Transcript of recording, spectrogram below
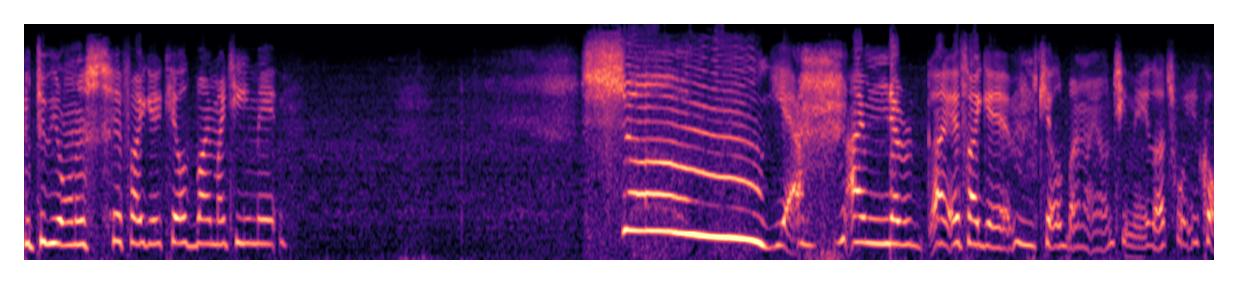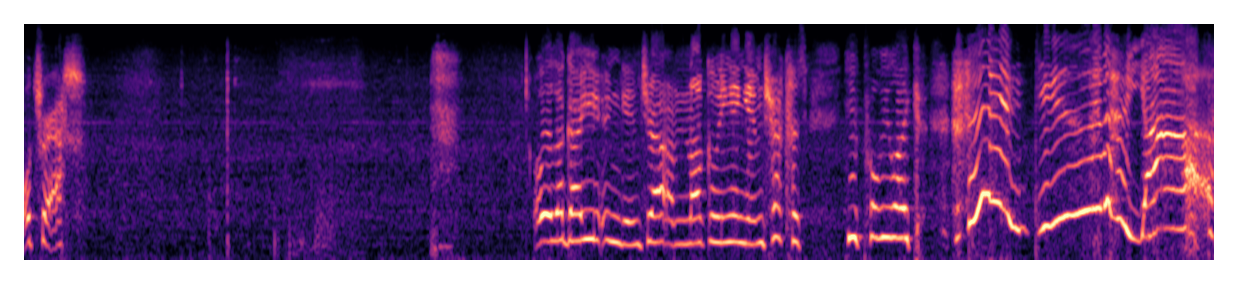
To be honest, if I get killed by my teammate. So, yeah. I'm never, if I get killed by my own teammate, that's what you call trash. oh, that guy in game chat, I'm not going in game chat because he's probably like, hey, dude, yeah.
